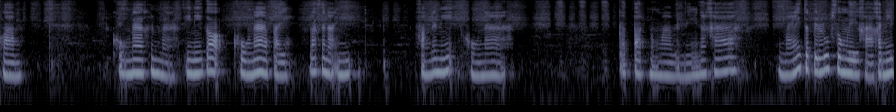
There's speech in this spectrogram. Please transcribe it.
ความ โค้งหน้าขึ้นมา ทีนี้ก็โค้งหน้าไปลักษณะนี้ ฝั่งด้านนี้โค้งหน้า ก็ตัดลงมาแบบนี้นะคะ เห็นไหมจะเป็นรูปทรงเลขาคณิต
